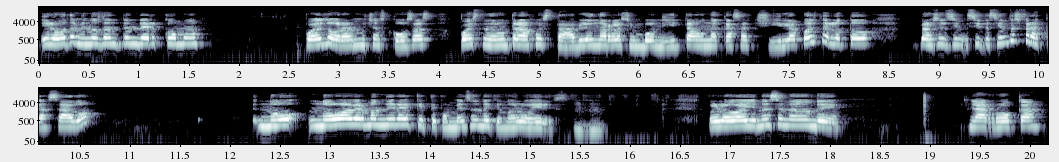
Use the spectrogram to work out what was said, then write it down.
Y luego también nos da a entender cómo puedes lograr muchas cosas. Puedes tener un trabajo estable, una relación bonita, una casa chila, puedes tenerlo todo. Pero si, te sientes fracasado, no, no va a haber manera de que te convenzan de que no lo eres. Luego hay una escena donde la roca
